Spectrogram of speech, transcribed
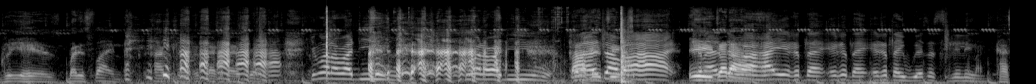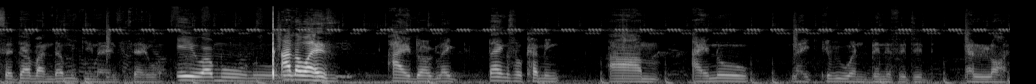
gray hairs but it's fine. Badimo ke ngwana badimo Ba Kana retseng. taba hae Eh, kana taba hae e re tla e re tla e re tla e bua tsatsi le leng cassette ya Van Damme ke na e tsaya e wa mono. Otherwise hi dog. Like thanks for coming. Um i know like everyone benefited a lot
